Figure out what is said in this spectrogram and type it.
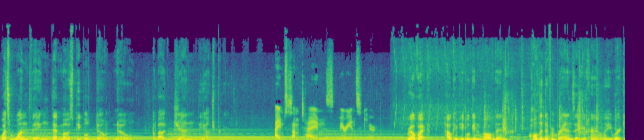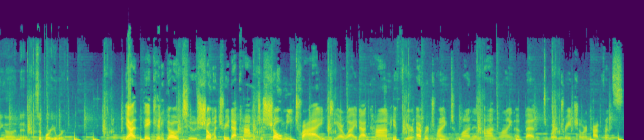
what's one thing that most people don't know about Jen the entrepreneur? I'm sometimes very insecure. Real quick, how can people get involved in all the different brands that you're currently working on and support your work? Yeah, they can go to showmetry.com, which is showmetry, T-R-Y.com, if you're ever trying to run an online event or trade show or conference.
